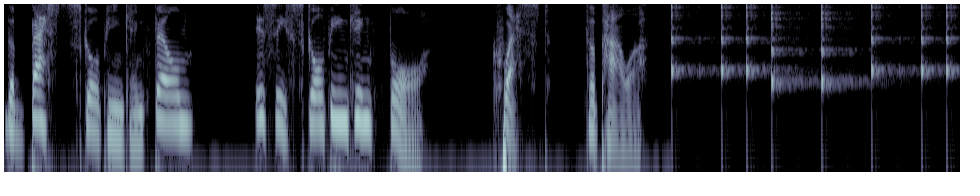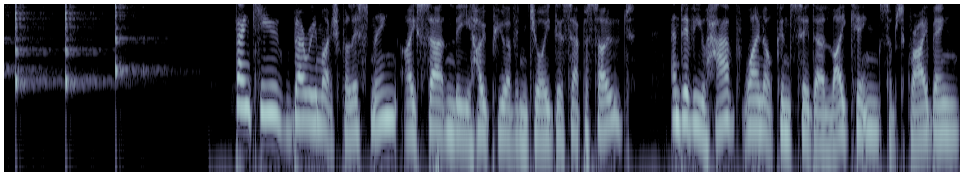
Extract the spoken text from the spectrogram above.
the best Scorpion King film is the Scorpion King 4 Quest for Power. Thank you very much for listening. I certainly hope you have enjoyed this episode. And if you have, why not consider liking, subscribing,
